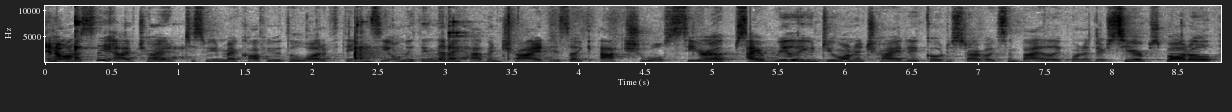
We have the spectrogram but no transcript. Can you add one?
And honestly, I've tried to sweeten my coffee with a lot of things. The only thing that I haven't tried is like actual syrups. I really do want to try to go to Starbucks and buy like one of their syrups bottle,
